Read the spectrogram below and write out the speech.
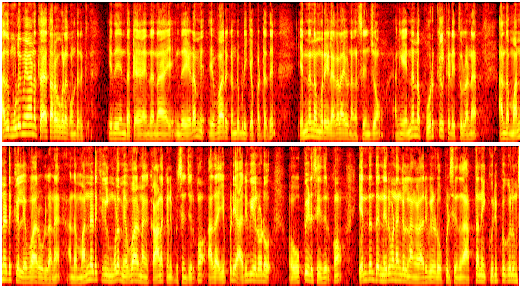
அது முழுமையான த தரவுகளை கொண்டிருக்கு. இது இந்த க இந்த ந இந்த இடம் எவ்வாறு கண்டுபிடிக்கப்பட்டது? என்னென்ன முறையில் அகலாய்வு நாங்கள் செஞ்சோம்? அங்கே என்னென்ன பொருட்கள் கிடைத்துள்ளன? அந்த மண்ணடுக்குகள் எவ்வாறு உள்ளன? அந்த மண்ணடுக்குகள் மூலம் எவ்வாறு நாங்கள் காலக்கணிப்பு செஞ்சுருக்கோம்? அதை எப்படி அறிவியலோடு ஒப்பீடு செய்திருக்கோம்? எந்தெந்த நிறுவனங்கள் நாங்கள் அறிவியலோடு ஒப்பீடு செய்திருக்கோம்? அத்தனை குறிப்புகளும்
